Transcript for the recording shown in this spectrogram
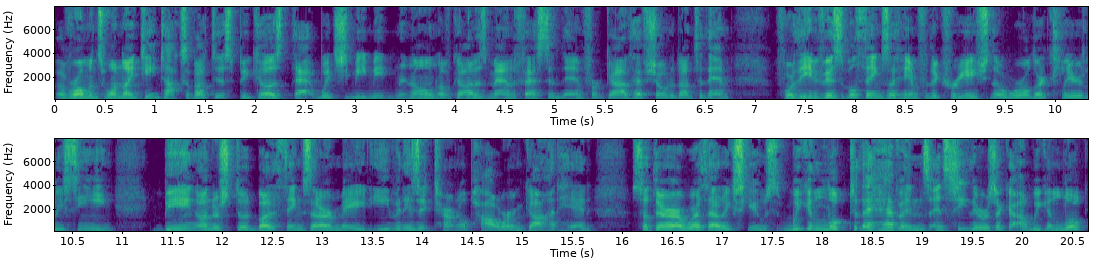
Uh, Romans 1:19 talks about this because that which may be known of God is manifest in them for God hath showed it unto them. For the invisible things of him from the creation of the world are clearly seen, being understood by the things that are made, even his eternal power and Godhead, so they are without excuse. We can look to the heavens and see there is a God. We can look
